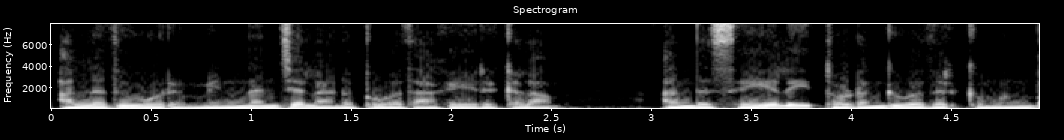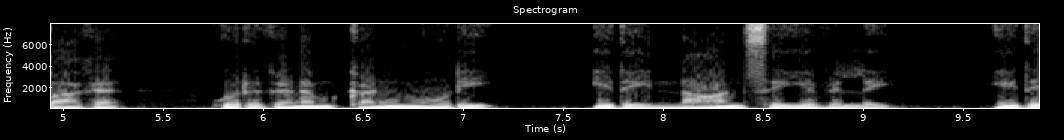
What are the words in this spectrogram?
அல்லது ஒரு மின்னஞ்சல் அனுப்புவதாக இருக்கலாம். அந்த செயலை தொடங்குவதற்கு முன்பாக ஒரு கணம் கண் மூடி இதை நான் செய்யவில்லை. இது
